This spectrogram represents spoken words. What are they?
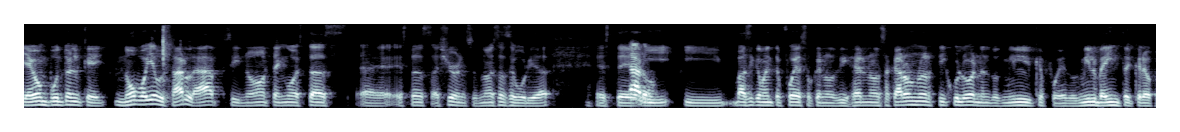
llega a un punto en el que no voy a usar la app si no tengo estas, eh, estas assurances, ¿no? Esta seguridad. Este, claro. y, y, básicamente fue eso que nos dijeron, nos sacaron un artículo en el 2000, que fue 2020 creo,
